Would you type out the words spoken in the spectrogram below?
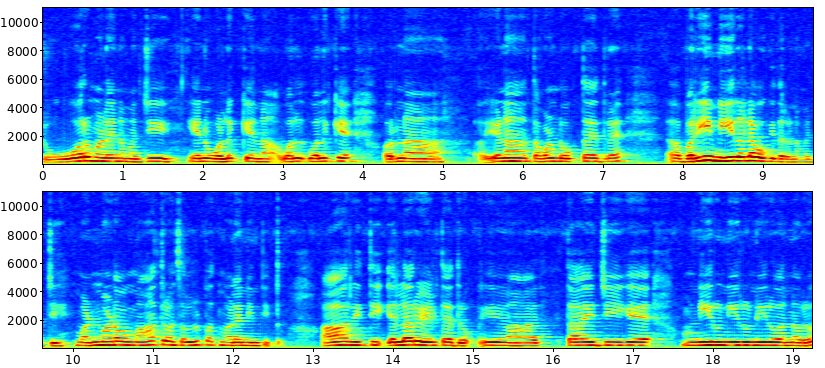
ಜೋರು ಮಳೆ ನಮ್ಮ ಅಜ್ಜಿ. ಏನು ಹೊಲಕ್ಕೆ ನ ಹೊಲ್, ಹೊಲಕ್ಕೆ ಅವ್ರನ್ನ ಎಣ ತಗೊಂಡು ಹೋಗ್ತಾ ಇದ್ದರೆ ಬರೀ ನೀರಲ್ಲೇ ಹೋಗಿದ್ದಾರೆ ನಮ್ಮ ಅಜ್ಜಿ. ಮಣ್ಣು ಮಾಡೋವಾಗ ಮಾತ್ರ ಒಂದು ಸ್ವಲ್ಪ ಹೊತ್ತು ಮಳೆ ನಿಂತಿತ್ತು. ಆ ರೀತಿ ಎಲ್ಲರೂ ಹೇಳ್ತಾಯಿದ್ರು ಈ ತಾಯಿ ತಾಯಜ್ಜಿಗೆ ನೀರು ನೀರು ನೀರು ಅನ್ನೋರು.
